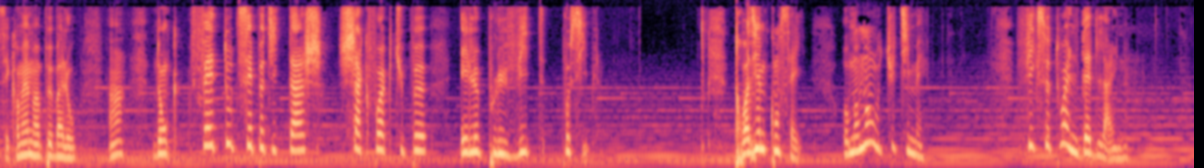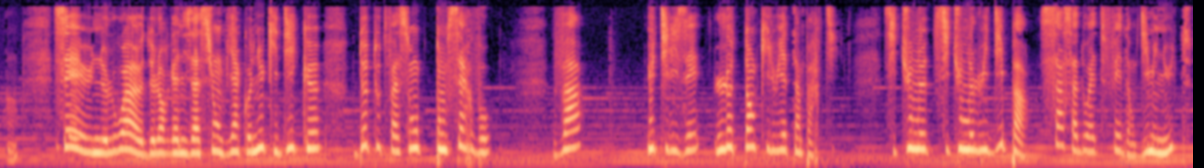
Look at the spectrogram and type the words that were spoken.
C'est quand même un peu ballot. Hein Donc fais toutes ces petites tâches chaque fois que tu peux et le plus vite possible. Troisième conseil, au moment où tu t'y mets, fixe-toi une deadline. C'est une loi de l'organisation bien connue qui dit que de toute façon, ton cerveau va utiliser le temps qui lui est imparti. Si tu ne, si tu ne lui dis pas ça, ça doit être fait dans 10 minutes,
